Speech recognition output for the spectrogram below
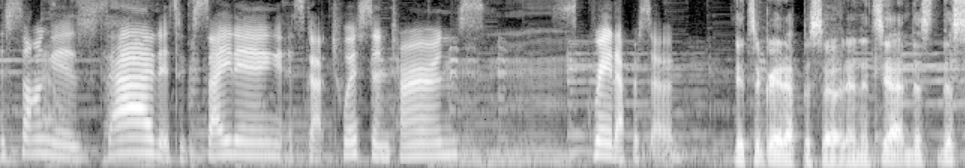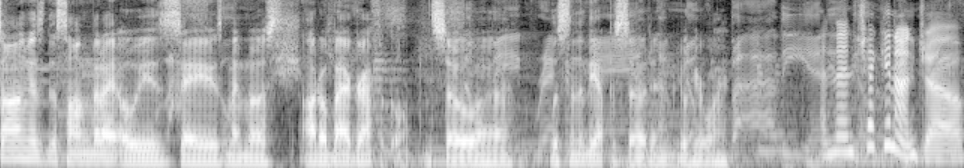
This song is sad, it's exciting, it's got twists and turns. It's a great episode. It's a great episode, and it's yeah. This this song is the song that I always say is my most autobiographical. And so uh, listen to the episode, and you'll hear why. And then check in on Joe.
